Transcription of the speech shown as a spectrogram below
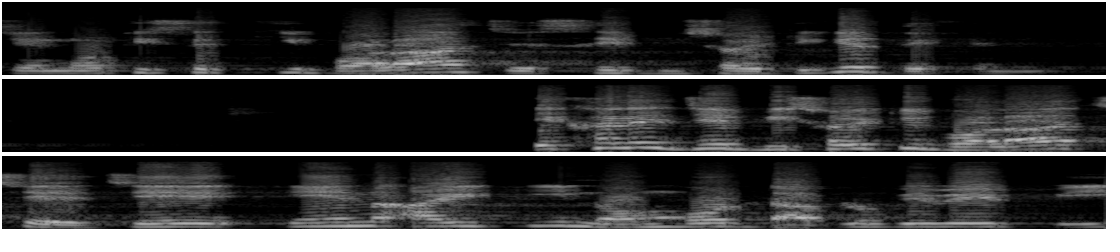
যে নোটিশে কি বলা আছে সেই বিষয়টিকে দেখে নিই। এখানে যে বিষয়টি বলা আছে যে এনআইটি নম্বর WBP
